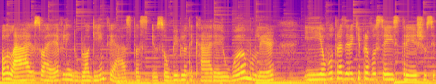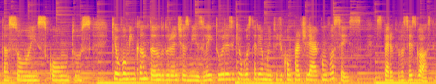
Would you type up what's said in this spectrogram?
Olá, eu sou a Evelyn do blog Entre Aspas. Eu sou bibliotecária, eu amo ler e eu vou trazer aqui para vocês trechos, citações, contos que eu vou me encantando durante as minhas leituras e que eu gostaria muito de compartilhar com vocês. Espero que vocês gostem.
